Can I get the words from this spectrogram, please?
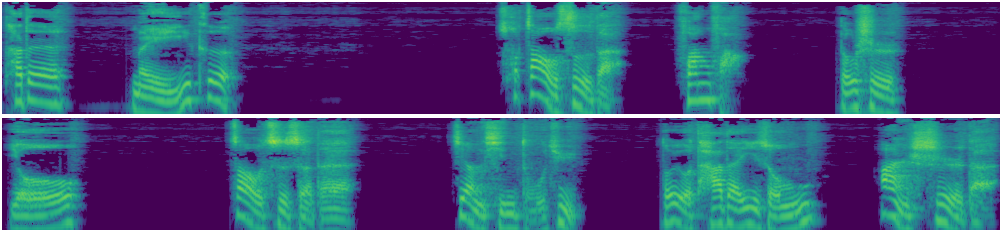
它的每一个造字的方法，都是有造字者的。匠心独具，都有它的一种暗示的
